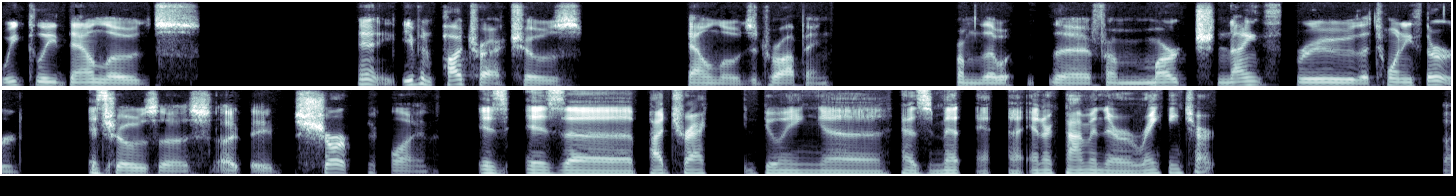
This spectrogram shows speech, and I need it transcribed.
weekly downloads. And even Podtrac shows downloads dropping from the the from March 9th through the 23rd. It shows a a sharp decline. Is is uh Podtrac doing uh has met uh, Entercom in their ranking chart? I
